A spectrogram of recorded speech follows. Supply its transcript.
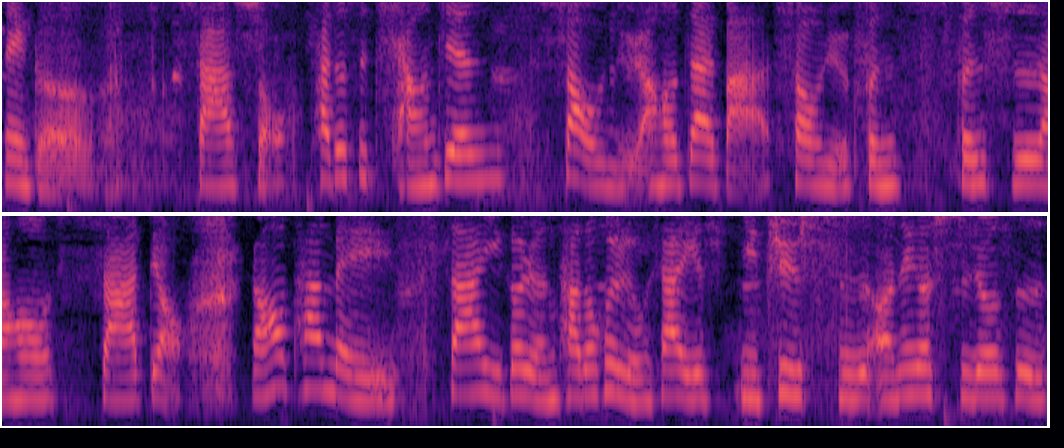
那个。杀手，他就是强奸少女，然后再把少女分分尸，然后杀掉。然后他每杀一个人，他都会留下一一句诗，而那个诗就是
